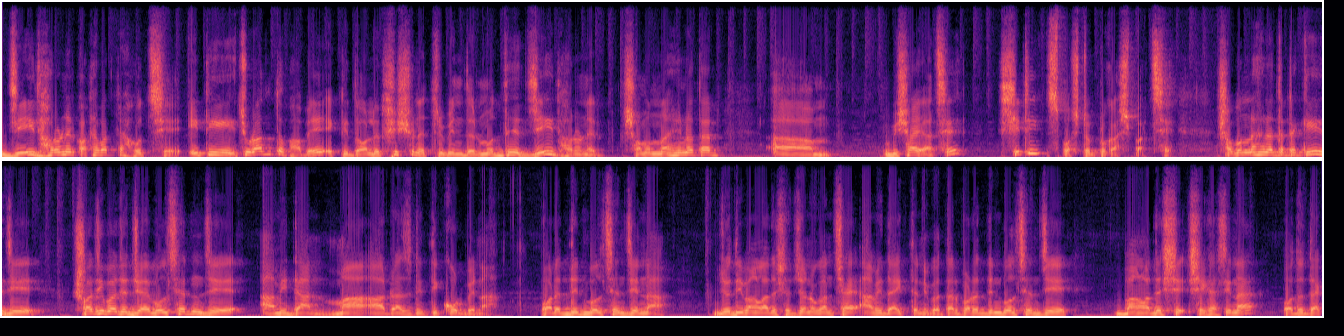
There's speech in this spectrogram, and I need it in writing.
যেই ধরনের কথাবার্তা হচ্ছে, এটি চূড়ান্তভাবে একটি দলের শীর্ষ নেতৃবৃন্দের মধ্যে যেই ধরনের সমন্বয়হীনতার বিষয় আছে, সেটি স্পষ্ট প্রকাশ পাচ্ছে। সমন্বয়হীনতাটা কি? যে সজীব অজয় জয় বলছেন যে, আমি ডান, মা আর রাজনীতি করবে না। পরের দিন বলছেন যে, না, যদি বাংলাদেশের জনগণ চায়, আমি দায়িত্ব নিব। তারপরের দিন বলছেন যে, বাংলাদেশে শেখ হাসিনা পদত্যাগ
